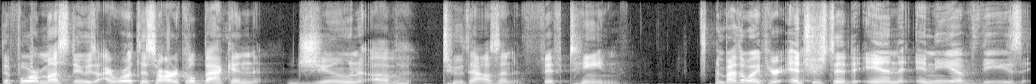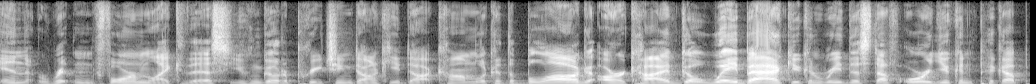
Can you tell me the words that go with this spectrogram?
The four must do's. I wrote this article back in June of 2015. And by the way, if you're interested in any of these in written form like this, you can go to preachingdonkey.com, look at the blog archive, go way back. You can read this stuff, or you can pick up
